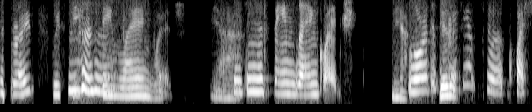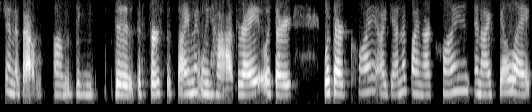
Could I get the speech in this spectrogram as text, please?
right? We speak the same language. Yeah, Speaking the same language. yeah. Laura, this brings me up to a question about um, the the the first assignment we had, right, with our with our client, identifying our client, and I feel like,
